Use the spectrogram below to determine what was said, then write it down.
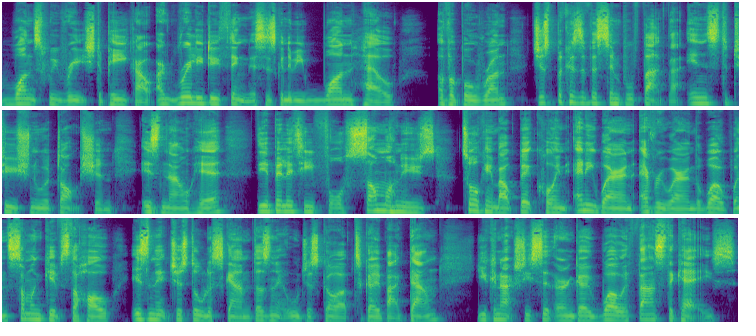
once we reach the peak out. I really do think this is going to be one hell of a bull run just because of the simple fact that institutional adoption is now here. The ability for someone who's talking about Bitcoin anywhere and everywhere in the world, when someone gives the whole, isn't it just all a scam? Doesn't it all just go up to go back down? You can actually sit there and go, well, if that's the case,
